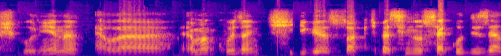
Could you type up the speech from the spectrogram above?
masculina, ela é uma coisa antiga, só que, tipo assim, no século XIX,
